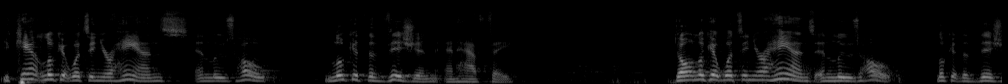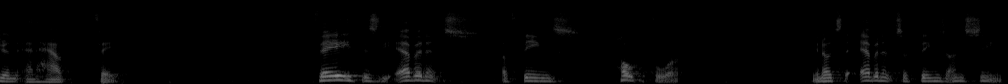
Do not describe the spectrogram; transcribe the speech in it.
you can't look at what's in your hands and lose hope. Look at the vision and have faith. Don't look at what's in your hands and lose hope. Look at the vision and have faith. Faith is the evidence of things hoped for. You know, it's the evidence of things unseen.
